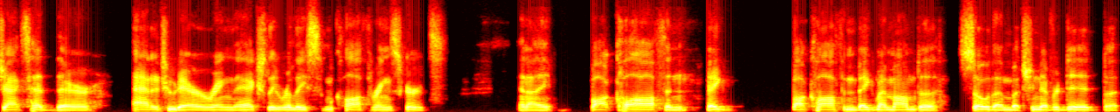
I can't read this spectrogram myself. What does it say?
Jakks had their attitude era ring they actually released some cloth ring skirts and i bought cloth and begged bought cloth and begged my mom to sew them, but she never did. But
